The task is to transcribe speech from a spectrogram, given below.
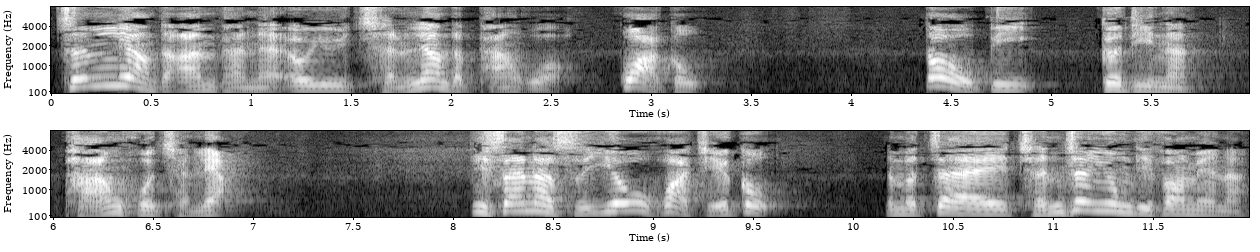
增量的安排呢要与存量的盘活挂钩，倒逼各地呢。盘活存量。第三呢是优化结构。那么在城镇用地方面呢，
